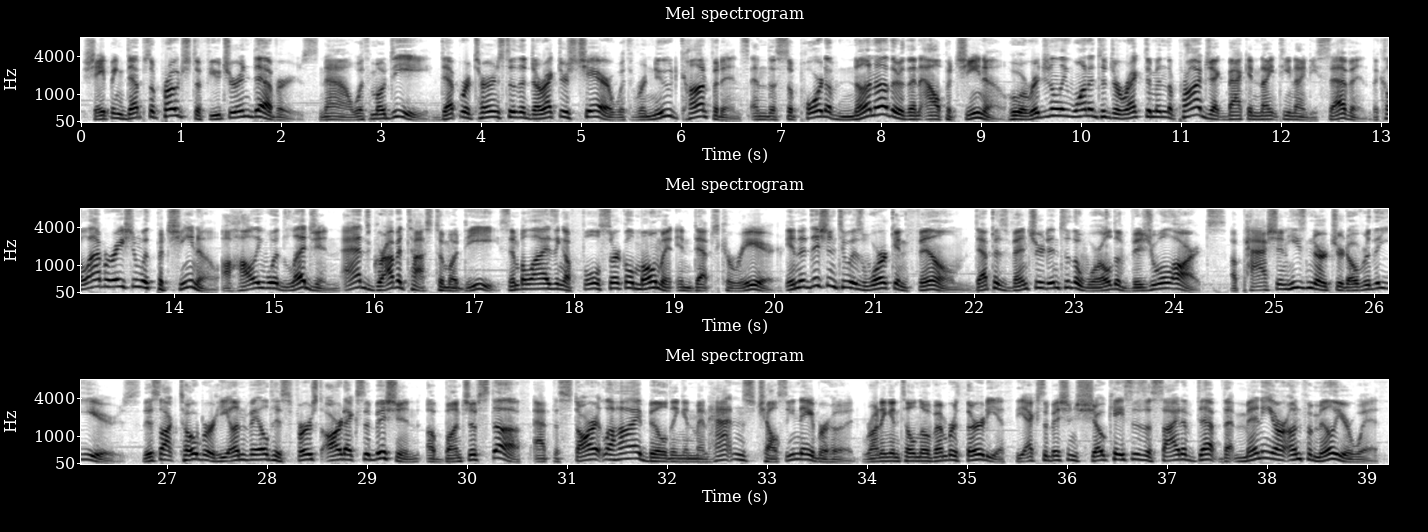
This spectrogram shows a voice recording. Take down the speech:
shaping Depp's approach to future endeavors. Now, with Modi, Depp returns to the director's chair with renewed confidence and the support of none other than Al Pacino, who originally wanted to direct him in the project back in 1997. The collaboration with Pacino, a Hollywood legend, adds gravitas to Modi, symbolizing a full circle moment in Depp's career. In addition to his work in film, Depp has ventured into the world of visual arts, a passion he's nurtured over the years. This October, he unveiled his first art exhibition, A Bunch of Stuff, at the Starrett-Lehigh building in Manhattan's Chelsea neighborhood. Running until November 30th, the exhibition showcases a side of Depp that many are unfamiliar with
